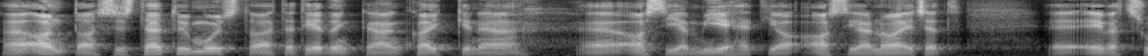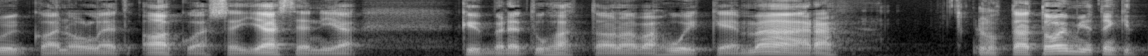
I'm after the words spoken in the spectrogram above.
antaa. Siis täytyy muistaa, että tietenkään kaikki nämä asiamiehet ja asianaiset eivät suinkaan olleet AKS-jäseniä. 10 000 on aivan huikea määrä. Mutta tämä toimii jotenkin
